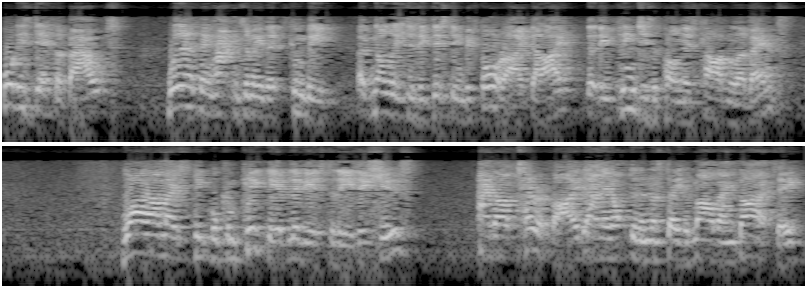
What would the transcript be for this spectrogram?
What is death about? Will anything happen to me that can be acknowledged as existing before I die that impinges upon this cardinal event? Why are most people completely oblivious to these issues and are terrified and often in a state of mild anxiety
